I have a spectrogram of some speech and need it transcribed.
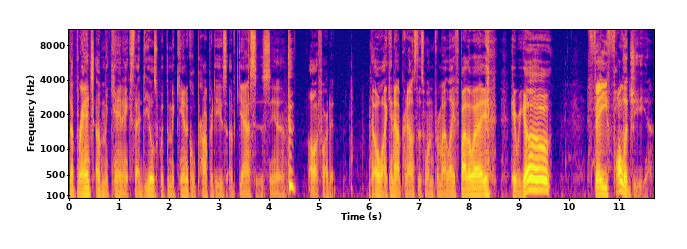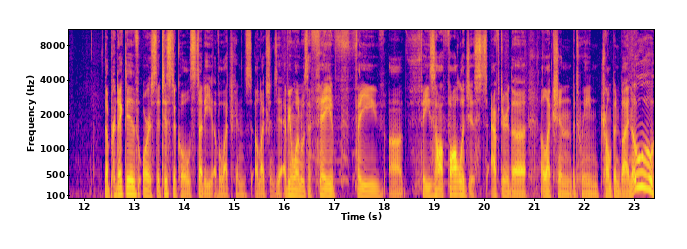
the branch of mechanics that deals with the mechanical properties of gases. Yeah. oh, I farted. Oh, I cannot pronounce this one for my life, by the way. Here we go. Psephology. The predictive or statistical study of elections. Elections. Yeah, everyone was a fav, fav, uh, after the election between Trump and Biden. Ooh,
